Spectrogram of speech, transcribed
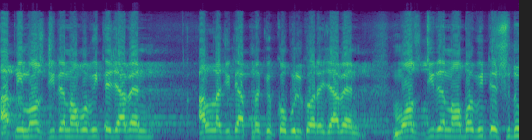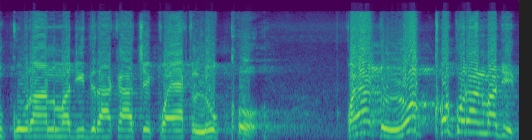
আপনি মসজিদে নববীতে যাবেন আল্লাহ যদি আপনাকে কবুল করে যাবেন মসজিদে নববীতে শুধু কোরআন মাজিদ রাখা আছে কয়েক লক্ষ। কয়েক লক্ষ কোরআন মাজিদ।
